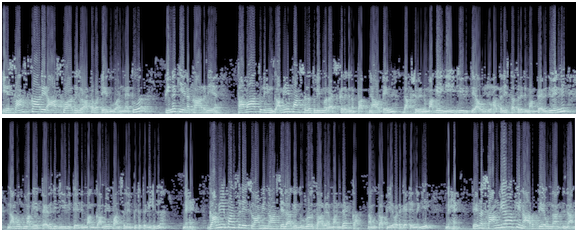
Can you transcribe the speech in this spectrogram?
ඒ සංස්කාරයේ ආස්වාදයට රටවටේ දුවන්නේ නැතුව පින කියන කාරණය තමා තුලින් ගමේ පන්සල තුලින්ම රැස් කරගෙන ප්‍රඥාවට එන්න දක්ෂ වෙන්න. මගේ ජී ජීවිතයේ අවුරුදු 44 දී මම පැවිදි වෙන්නේ. නමුත් මගේ පැවිදි ජීවිතයේදී මම ගමේ පන්සලෙන් පිටත ගිහිල්ලා නැහැ. ගමේ පන්සලේ ස්වාමීන් වහන්සේලාගේ දුර්වලතාවයන් මම දැක්කා. නමුත් අපි ඒවට ගැටෙන්න ගියේ නැහැ. තේන සංඝයා කියන අර්ථය වුණා ඉතින්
